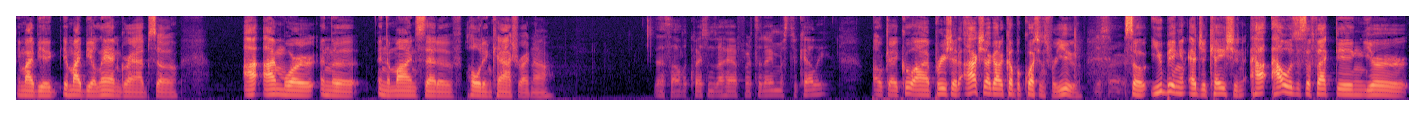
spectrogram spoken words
it might be a, it might be a land grab. So I, I'm more in the in the mindset of holding cash right now. That's all the questions I have for today, Mr. Kelly. Okay, cool. I appreciate it. Actually, I got a couple questions for you. Yes, sir. So, you being in education, how how is this affecting your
